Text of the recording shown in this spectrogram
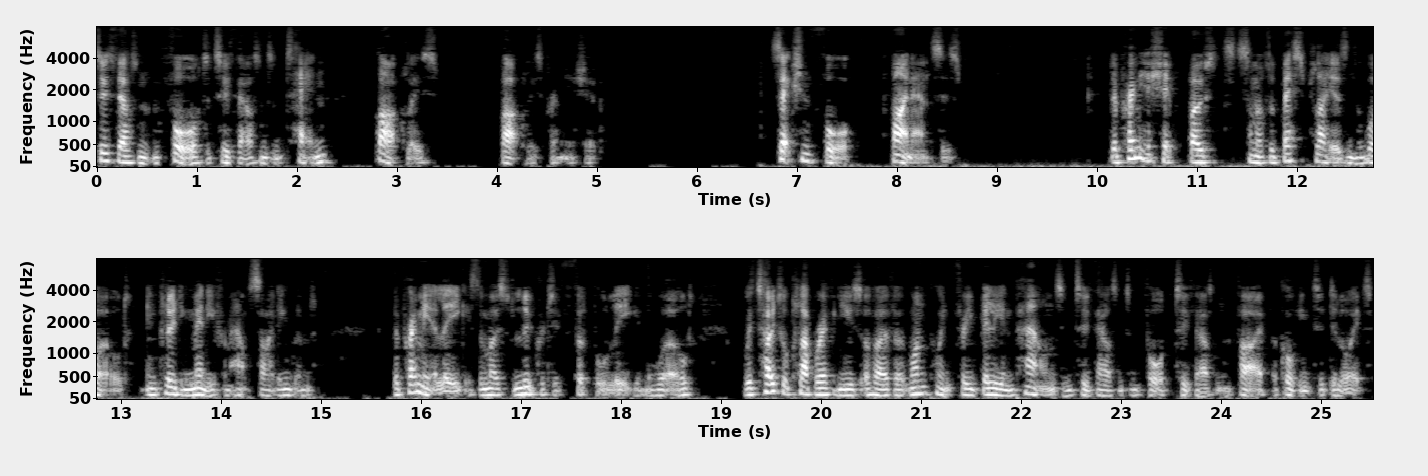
2004 to 2010, Barclays, Barclays Premiership. Section 4. Finances. The Premiership boasts some of the best players in the world, including many from outside England. The Premier League is the most lucrative football league in the world, with total club revenues of over 1.3 billion pounds in 2004-2005, according to Deloitte,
